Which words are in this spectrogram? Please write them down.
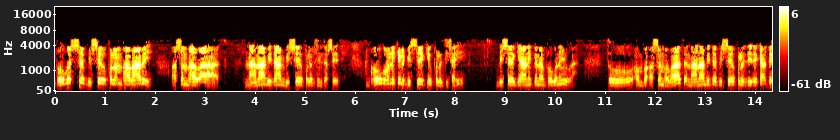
भोग से विषय उपलम्भा भावे असंभावात। नाना विधान विषय उपलब्धि दर्शे भोग होने के लिए विषय की उपलब्धि चाहिए। विषय ज्ञान के न भोग नहीं होगा तो असंभवात नाना विध विषय उपलब्धि दिखाते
